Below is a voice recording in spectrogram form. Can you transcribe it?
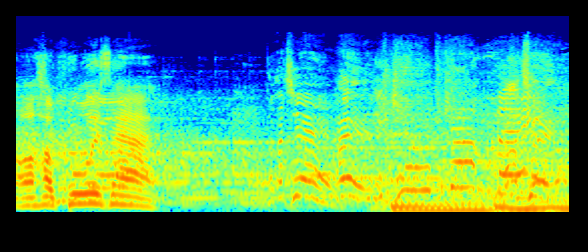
Oh, how cool is that? 다 같이. 여러분 다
